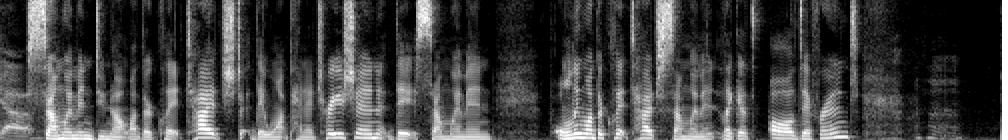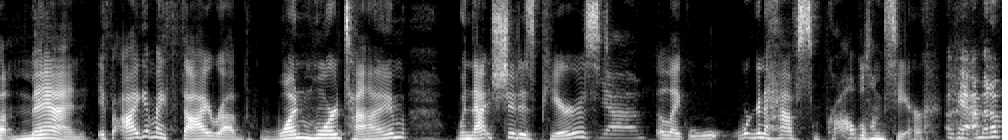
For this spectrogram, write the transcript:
Yeah. Some women do not want their clit touched. They want penetration. They some women only want their clit touched. Some women like it's all different. Mm-hmm. But man, if I get my thigh rubbed one more time when that shit is pierced, Yeah. like w- we're gonna have some problems here. Okay, I'm gonna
